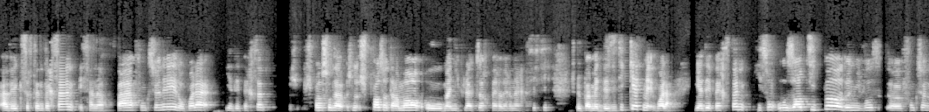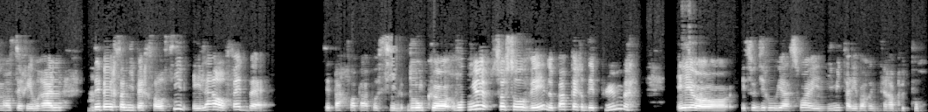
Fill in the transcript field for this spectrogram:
avec certaines personnes, et ça n'a pas fonctionné. Donc voilà, il y a des personnes, je pense, je pense notamment aux manipulateurs pervers narcissiques. Je ne vais pas mettre des étiquettes, mais voilà, il y a des personnes qui sont aux antipodes au niveau euh, fonctionnement cérébral, mm. des personnes hypersensibles. Et là, en fait, ben, c'est parfois pas possible. Donc, euh, vaut mieux se sauver, ne pas perdre des plumes et, euh, et, se dire oui à soi et limite aller voir une thérapeute pour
